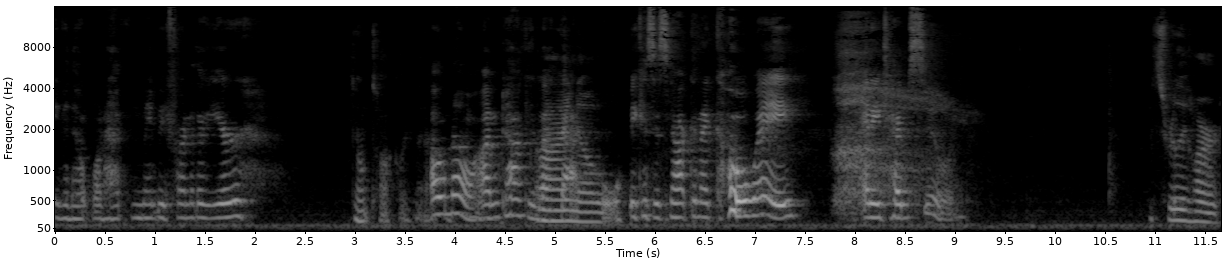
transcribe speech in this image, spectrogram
Even though it won't happen maybe for another year. Don't talk like that. Oh no, I'm talking like I that. I know. Because it's not going to go away anytime soon. It's really hard.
